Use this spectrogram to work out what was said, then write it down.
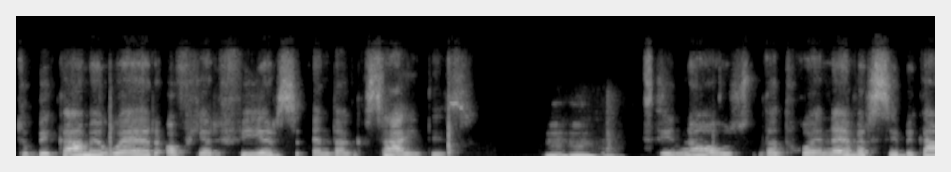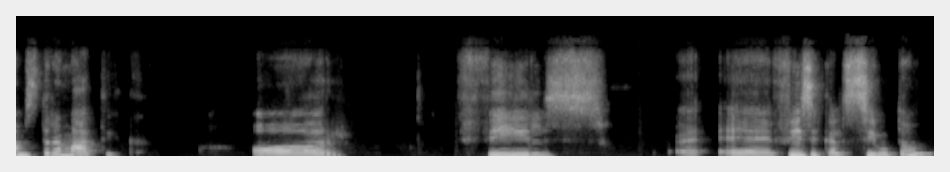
to become aware of her fears and anxieties. Mm-hmm. She knows that whenever she becomes dramatic or feels a, a physical symptom,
